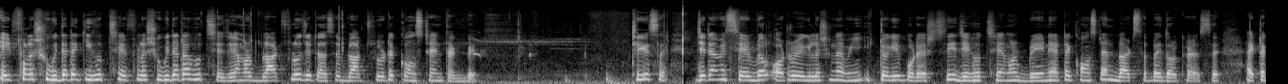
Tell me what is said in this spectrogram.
এর ফলে সুবিধাটা কি হচ্ছে? এর ফলে সুবিধাটা হচ্ছে যে, আমার ব্লাড ফ্লো যেটা আছে ব্লাড ফ্লোটা কনস্ট্যান্ট থাকবে। ঠিক আছে? যেটা আমি সেরিব্রাল অটো রেগুলেশন আমি একটু আগেই পড়ে আসছি, যে হচ্ছে আমার ব্রেনে একটা কনস্ট্যান্ট ব্লাড সাপ্লাই দরকার আছে। একটা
